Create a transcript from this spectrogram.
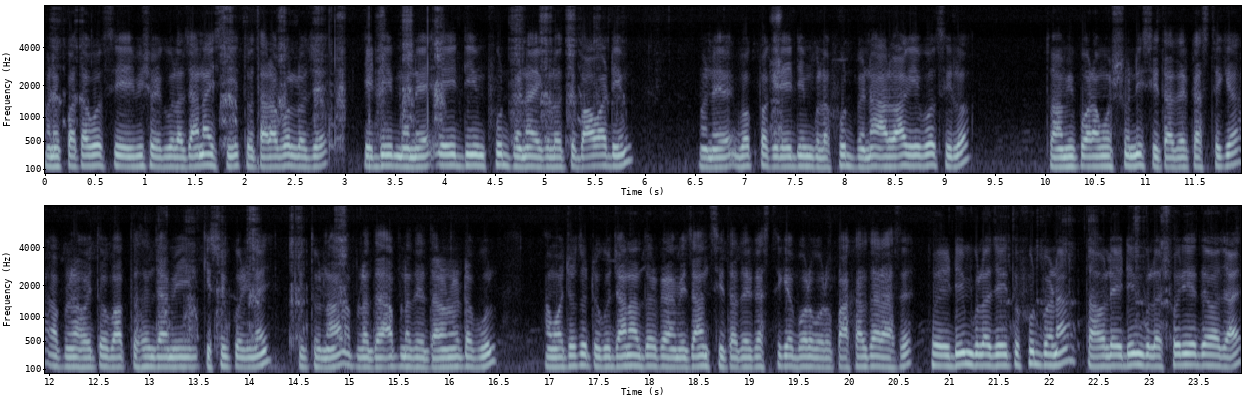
মানে কথা বলছি, এই বিষয়গুলো জানাইছি। তো তারা বলল যে এই ডিম মানে এই ডিম ফুটবে না, এগুলো হচ্ছে বাবা ডিম। মানে বক পাখির এই ডিমগুলো ফুটবে না। আরও আগেই বলছিল, তো আমি পরামর্শ নিচ্ছি তাদের কাছ থেকে। আপনারা হয়তো ভাবতেছেন যে আমি কিছুই করি নাই, কিন্তু না, আপনাদের আপনাদের ধারণাটা ভুল। আমার যতটুকু জানার দরকার, আমি জানছি তাদের কাছ থেকে বড় বড় পাখাল যারা আছে। তো এই ডিমগুলো যেহেতু ফুটবে না, তাহলে এই ডিমগুলো সরিয়ে দেওয়া যায়।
